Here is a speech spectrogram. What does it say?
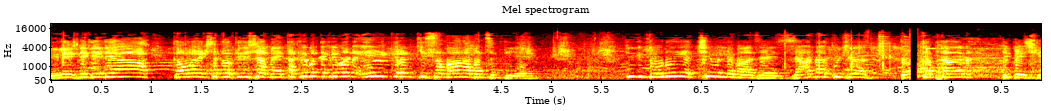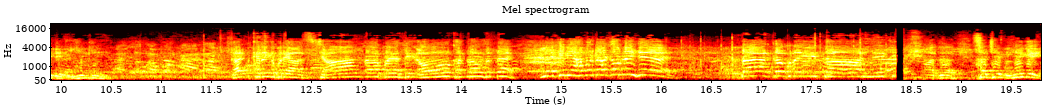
नीलेश ने खेल दिया कवर एक शटआउट की दिशा में तकरीबन तकरीबन एक रन की संभावना बन सकती है। क्योंकि दोनों ही अच्छे बल्लेबाज है, ज़्यादा कुछ तो कप्तान दीपेश के लिए। ये कट करने का प्रयास। शानदार प्रयास ओ, खतरा हो सकता है। लेकिन यहाँ पर बैकअप नहीं है। बैकअप नहीं था, लेकिन सचिन, ये गई।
